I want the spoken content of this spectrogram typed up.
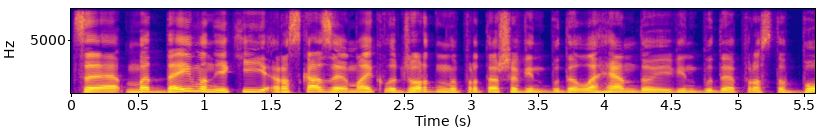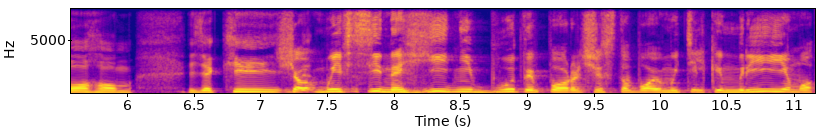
це Мед Деймон, який розказує Майклу Джордану про те, що він буде легендою, він буде просто богом, який. Що ми всі не гідні бути поруч із тобою. Ми тільки мріємо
